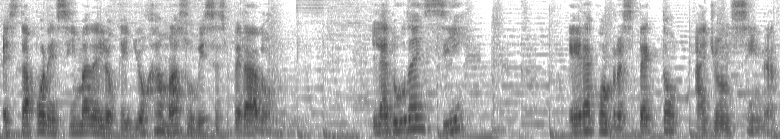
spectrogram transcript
está por encima de lo que yo jamás hubiese esperado. La duda en sí era con respecto a John Cena.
